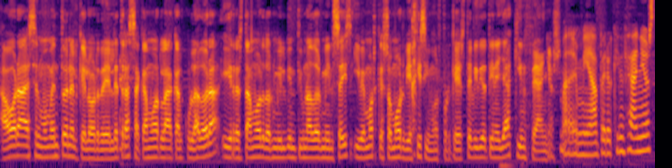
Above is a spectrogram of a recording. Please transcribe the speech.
ahora es el momento en el que los de letras sacamos la calculadora y restamos 2021 a 2006 y vemos que somos viejísimos porque este vídeo tiene ya 15 años. Madre mía, pero 15 años,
